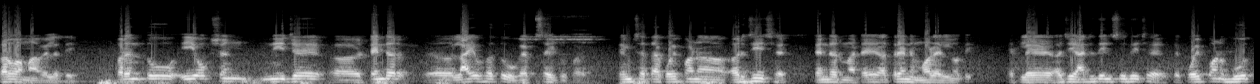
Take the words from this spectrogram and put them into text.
કરવામાં આવેલ હતી. પરંતુ ઈ ઓપ્શનની જે ટેન્ડર લાઈવ હતું વેબસાઇટ ઉપર, તેમ છતાં કોઈ પણ અરજી છે ટેન્ડર માટે અત્રેને મળેલ નહોતી. એટલે હજી આજ દિન સુધી છે કે કોઈ પણ બૂથ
